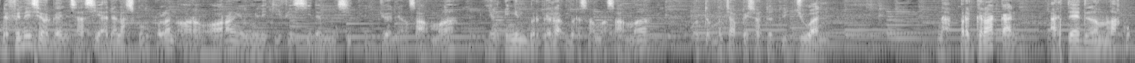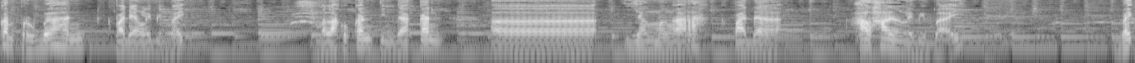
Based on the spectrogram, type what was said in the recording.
Definisi organisasi adalah sekumpulan orang-orang yang memiliki visi dan misi tujuan yang sama, yang ingin bergerak bersama-sama untuk mencapai suatu tujuan. Nah, pergerakan artinya adalah melakukan perubahan kepada yang lebih baik, melakukan tindakan uh, yang mengarah kepada hal-hal yang lebih baik, baik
